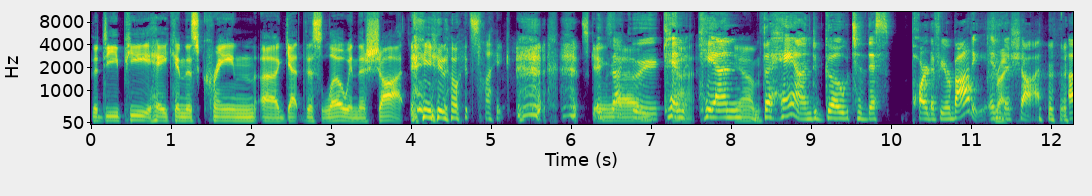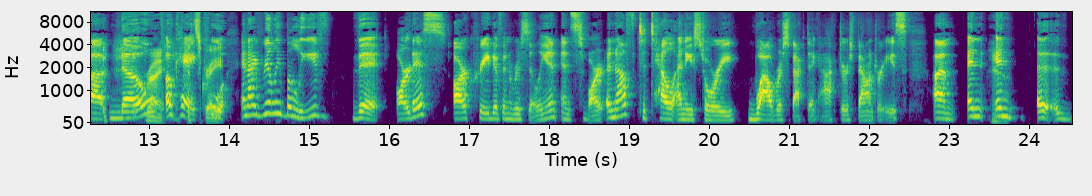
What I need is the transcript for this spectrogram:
the DP, hey, can this crane uh, get this low in this shot? you know, it's like it's getting, exactly. um, can yeah. can Yeah. the hand go to this part of your body in the shot? Uh, no. Right. Okay. That's cool. great. And I really believe that artists are creative and resilient and smart enough to tell any story while respecting actors' boundaries. Um, and Yeah. and uh,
